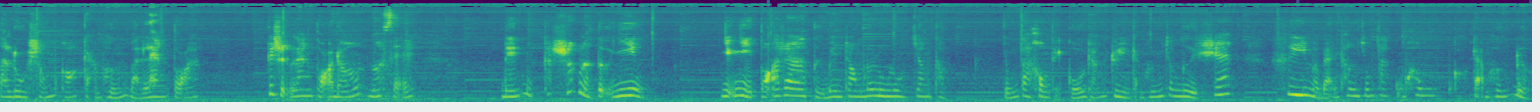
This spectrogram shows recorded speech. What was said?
ta luôn sống có cảm hứng và lan tỏa. Cái sự lan tỏa đó nó sẽ đến một cách rất là tự nhiên. Những gì tỏa ra từ bên trong nó luôn luôn chân thật. Chúng ta không thể cố gắng truyền cảm hứng cho người khác khi mà bản thân chúng ta cũng không có cảm hứng được.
